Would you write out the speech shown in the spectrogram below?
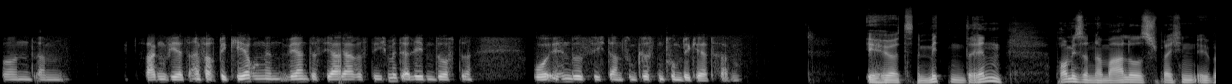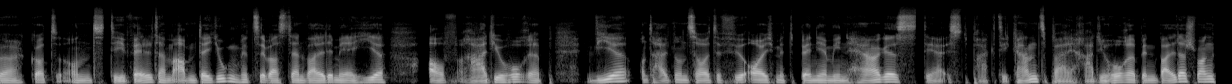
und ähm, sagen wir jetzt einfach Bekehrungen während des Jahres, die ich miterleben durfte, wo Hindus sich dann zum Christentum bekehrt haben. Ihr hört mittendrin. Promis und Normalos sprechen über Gott und die Welt am Abend der Jugend mit Sebastian Waldemar hier auf Radio Horeb. Wir unterhalten uns heute für euch mit Benjamin Herges, der ist Praktikant bei Radio Horeb in Balderschwang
